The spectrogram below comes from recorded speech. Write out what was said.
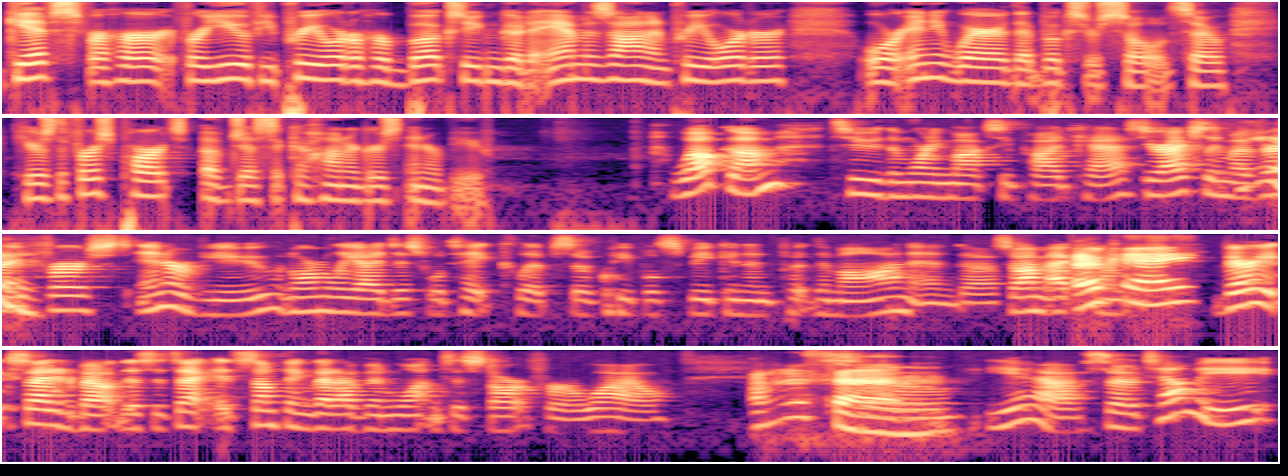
gifts for her for you if you pre-order her book so you can go to amazon and pre-order or anywhere that books are sold. So here's the first part of jessica honegger's interview. Welcome to the morning moxie podcast. You're actually my very first interview. Normally i just will take clips of people speaking and put them on and uh, so i'm actually okay. I'm very excited about this. It's it's something that i've been wanting to start for a while. Awesome. So, yeah. So tell me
